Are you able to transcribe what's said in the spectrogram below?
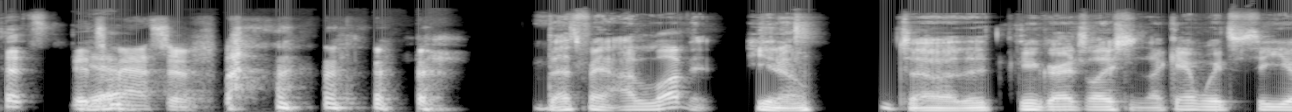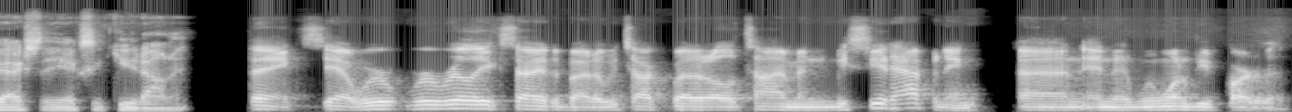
That's it's yeah. massive. That's man. I love it. You know, so the, congratulations. I can't wait to see you actually execute on it. Thanks. Yeah, we're, we're really excited about it. We talk about it all the time and we see it happening and, and we want to be part of it.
